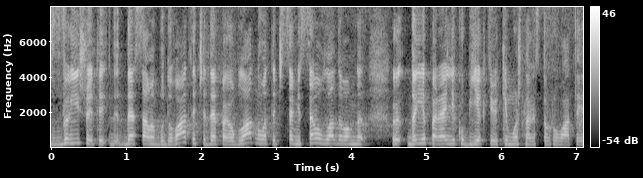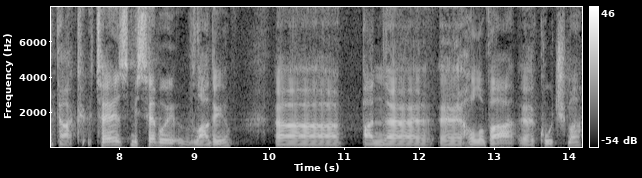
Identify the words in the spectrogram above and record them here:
вирішуєте, де саме будувати, чи де переобладнувати, чи це місцева влада вам дає перелік об'єктів, які можна реставрувати? Так, це з місцевою владою. Е, Пан е, е, голова Кучма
